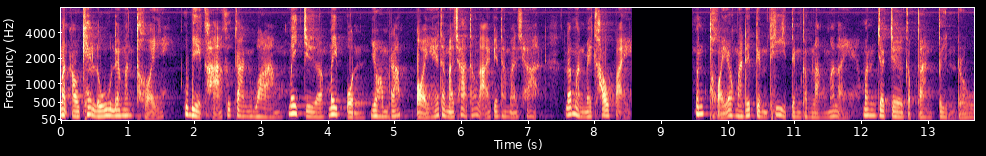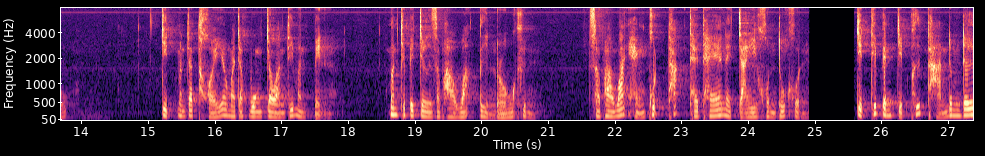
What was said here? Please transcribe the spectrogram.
มันเอาแค่รู้แล้วมันถอย อุเบกขาคือการวาง ไม่เจือไม่ปนยอมรับปล่อยให้ธรรมชาติทั้งหลายเป็นธรรมชาติ แล้วมันไม่เข้าไป มันถอยออกมาได้เต็มที่เต็มกำลังเมื่อไหร่ มันจะเจอกับการตื่นรู้ จิตมันจะถอยออกมาจากวงจรที่มันเป็น มันจะไปเจอสภาวะตื่นรู้ขึ้น สภาวะแห่งพุทธะแท้ๆในใจคนทุกคน จิตที่เป็นจิตพื้นฐานเดิ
